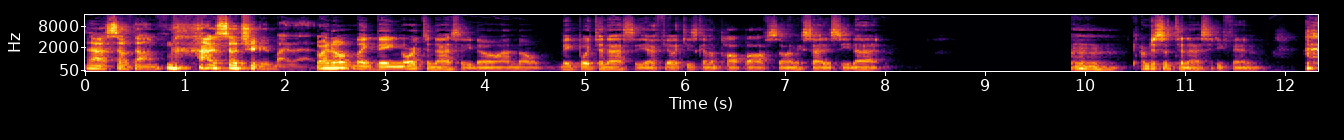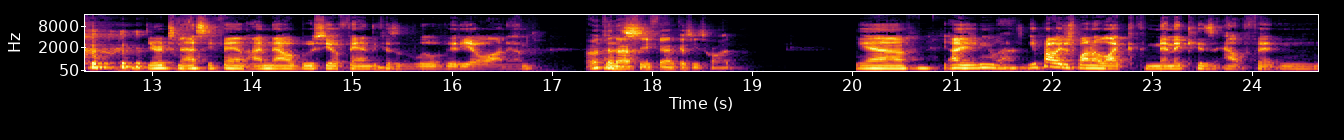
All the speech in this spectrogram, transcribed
That was so dumb. I was so triggered by that. but I don't like they ignore tenacity though. I know big boy tenacity. I feel like he's gonna pop off. So I'm excited to see that. I'm just a tenacity fan. You're a Tenacity fan. I'm now a Busio fan because of the little video on him. I'm a tenacity fan because he's hot. Yeah, I you probably just want to like mimic his outfit and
